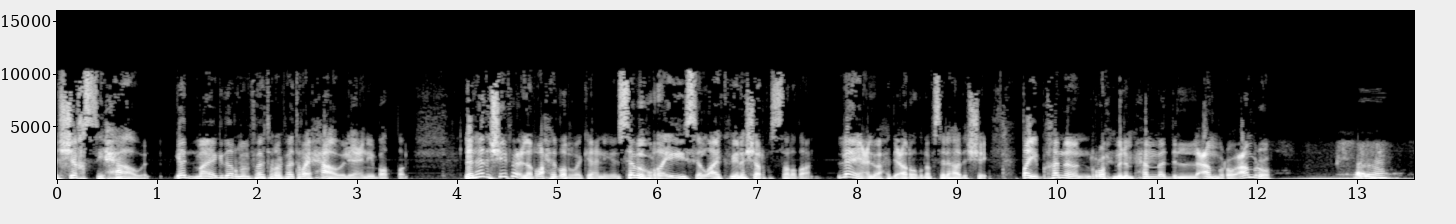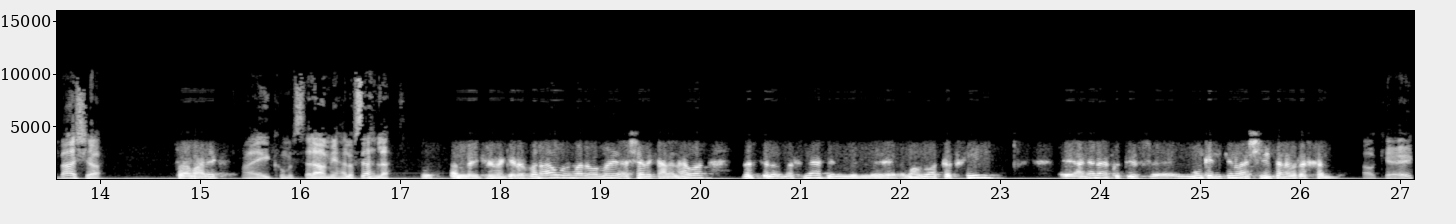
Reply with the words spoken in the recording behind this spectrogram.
الشخص يحاول قد ما يقدر من فترة لفترة يحاول يعني يبطل. لأن هذا الشيء فعلا راح يضرك يعني. السبب الرئيسي الله يكفينا الشر في السرطان. لا يعني الواحد يعرض نفسه لهذا الشيء. طيب خلينا نروح من محمد لعمرو. عمرو. ألو؟ باشا. السلام عليكم. عليكم السلام يا هلا وسهلا. الله يكرمك يا رب. أنا أول مرة والله أشارك على الهواء بس لما سمعت إن موضوع التدخين يعني أنا كنت في ممكن 22 سنة بدخن أوكي.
